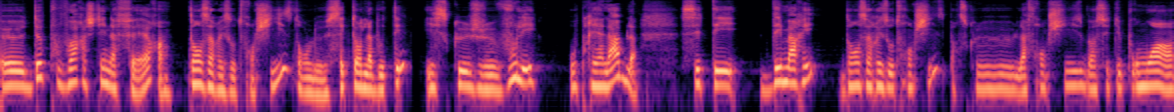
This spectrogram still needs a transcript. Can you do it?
de pouvoir acheter une affaire dans un réseau de franchise, dans le secteur de la beauté. Et ce que je voulais au préalable, c'était démarrer dans un réseau de franchise, parce que la franchise, ben, c'était pour moi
